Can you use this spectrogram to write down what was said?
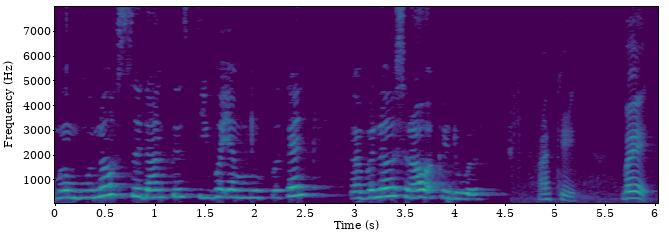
membunuh sedangkan Stewart yang merupakan Gubernur Sarawak kedua. Okey. Baik.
